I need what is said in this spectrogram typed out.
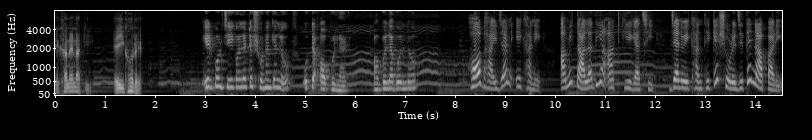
এখানে নাকি? এই ঘরে? এরপর যে গলাটা শোনা গেল ওটা অপলার। অপলা বলল হ ভাইজান এখানে। আমি তালা দিয়ে আটকিয়ে গেছি যেন এখান থেকে সরে যেতে না পারে।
